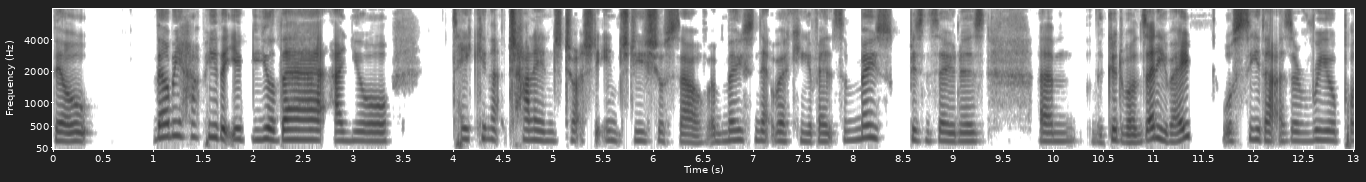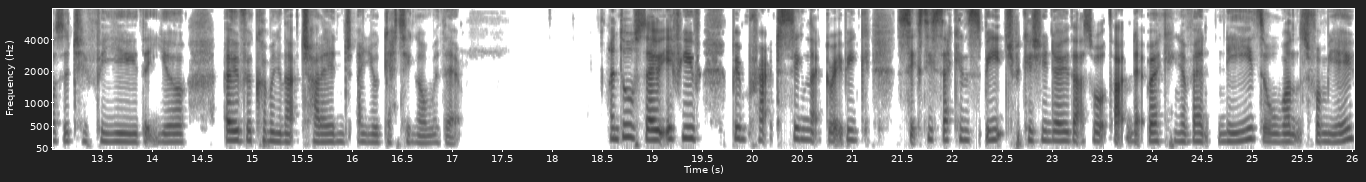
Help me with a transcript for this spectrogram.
they'll they'll be happy that you're you're there and you're taking that challenge to actually introduce yourself. And most networking events and most business owners, um, the good ones anyway, will see that as a real positive for you that you're overcoming that challenge and you're getting on with it. And also, if you've been practicing that great big 60 second speech because you know that's what that networking event needs or wants from you,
